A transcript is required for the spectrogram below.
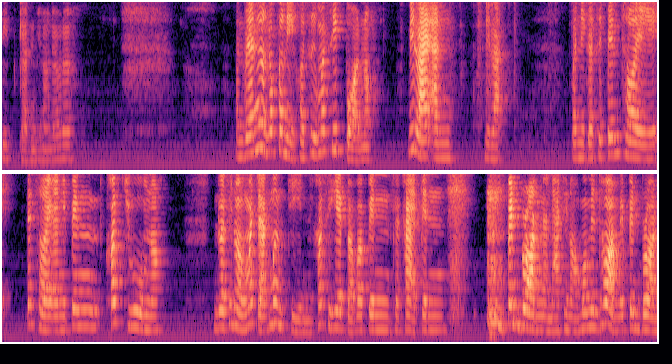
ติดกันพี่น้องเดี๋ยวเด้อ อันแหวนเงินกับตัวนี้ขอซื้อมาสิบปอนด์เนาะมีหลายอันนี่ละปันนี้ก็สิเป็นชอยเป็นชอย อันนี้เป็นคอสตูมเนาะแล้วพี่น้องมาจากเมืองจีน เขาสิเฮ็ดแบบว่าเป็นคล้ายๆเป็นเป็นบรอนน่ะนะพี่น้องโมเมนทองเนี่ยเป็นบรอน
